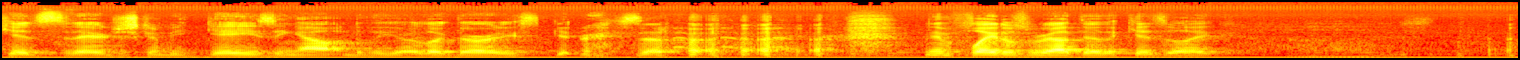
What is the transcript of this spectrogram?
kids today are just going to be gazing out into the yard. Look, they're already getting ready to set up. the inflatables were out there. The kids are like,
